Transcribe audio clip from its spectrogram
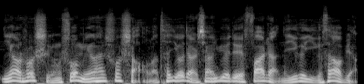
您要说使用说明还说少了，它有点像乐队发展的一个 Excel 表。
